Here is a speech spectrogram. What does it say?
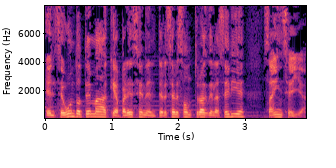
el segundo tema que aparece en el tercer soundtrack de la serie Saint Seiya.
